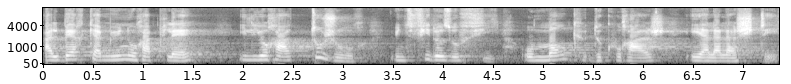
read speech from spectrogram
Albert Camus nous rappelait il y aura toujours une philosophie au manque de courage et à la lâcheté.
